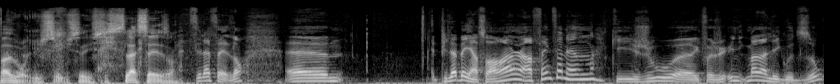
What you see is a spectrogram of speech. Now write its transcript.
Ah c'est la saison. c'est la saison. Euh, et puis là, ben, il en sort un en fin de semaine qui joue, euh, il faut jouer uniquement dans les Guzzo.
